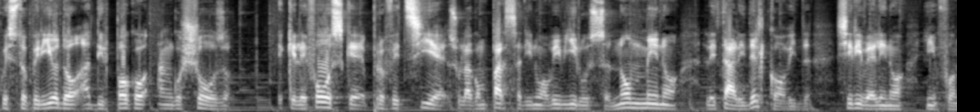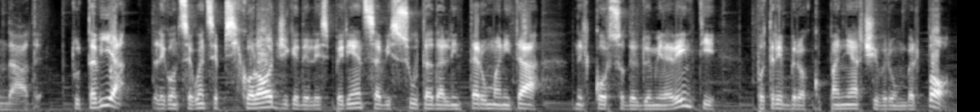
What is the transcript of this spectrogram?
questo periodo a dir poco angoscioso e che le fosche profezie sulla comparsa di nuovi virus non meno letali del Covid si rivelino infondate. Tuttavia, le conseguenze psicologiche dell'esperienza vissuta dall'intera umanità nel corso del 2020 potrebbero accompagnarci per un bel po',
